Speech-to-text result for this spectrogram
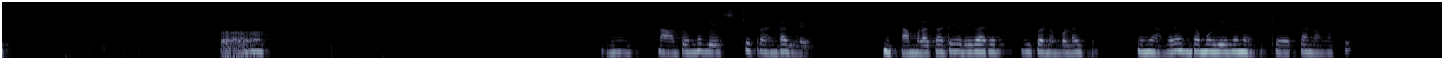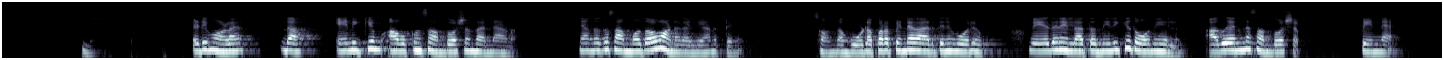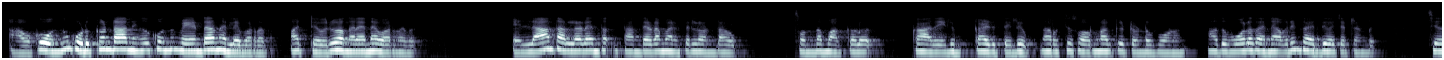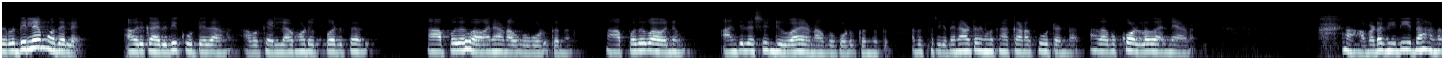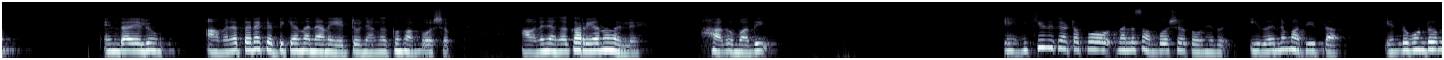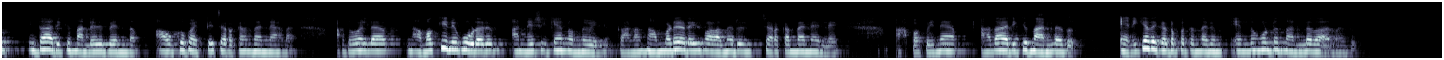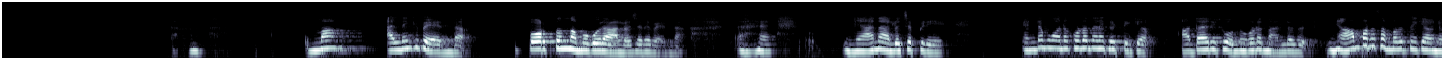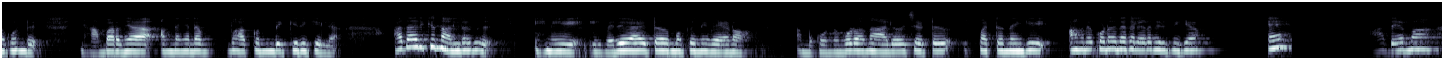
നാത്തൂന്റെ ബെസ്റ്റ് ഫ്രണ്ടല്ലേ നമ്മളെക്കാട്ടി അധികാരം ഈ പെണ്ണുമ്പിള്ളയ്ക്ക്. ഇനി അവരെന്താ മൊഴിയെന്നെ കേൾക്കാം നമുക്ക്. എടി മോളെ ഇതാ എനിക്കും അവൾക്കും സന്തോഷം തന്നെയാണ്. ഞങ്ങൾക്ക് സമ്മതവുമാണ് കല്യാണത്തിന്. സ്വന്തം കൂടപ്പറപ്പിന്റെ കാര്യത്തിന് പോലും വേദന ഇല്ലാത്തതെന്ന് എനിക്ക് തോന്നിയല്ലോ. അത് തന്നെ സന്തോഷം. പിന്നെ അവൾക്ക് ഒന്നും കൊടുക്കണ്ട നിങ്ങൾക്കൊന്നും വേണ്ട എന്നല്ലേ പറഞ്ഞത്. മറ്റവരും അങ്ങനെ തന്നെ പറഞ്ഞത്. എല്ലാം തള്ളയുടെയും ത- തന്തയുടെ മനസ്സിലുണ്ടാവും. സ്വന്തം മക്കൾ കാതയിലും കഴുത്തിലും നിറച്ച് സ്വർണമൊക്കെ ഇട്ടുകൊണ്ട് പോകണം അതുപോലെ തന്നെ അവരും കരുതി വെച്ചിട്ടുണ്ട്. ചെറുതിലെ മുതൽ അവർ കരുതി കൂട്ടിയതാണ്. അവൾക്ക് എല്ലാം കൂടെ ഇപ്പോഴത്തെ നാൽപ്പത് പവനാണ് അവൾക്ക് കൊടുക്കുന്നത്. നാൽപ്പത് പവനും അഞ്ച് ലക്ഷം രൂപയാണ് അവൾക്ക് കൊടുക്കുന്നത്. അത് സ്ത്രീധനായിട്ട് നിങ്ങൾക്ക് ആ കണക്ക് കൂട്ടണ്ട അത് അവൾക്കുള്ളത് തന്നെയാണ്. അവിടെ വിധി ഇതാണ്. എന്തായാലും അവനെ തന്നെ കെട്ടിക്കാൻ തന്നെയാണ് ഏറ്റവും ഞങ്ങൾക്കും സന്തോഷം. അവനെ ഞങ്ങൾക്ക് അറിയാവുന്നതല്ലേ അത് മതി. എനിക്കിത് കേട്ടപ്പോൾ നല്ല സന്തോഷമാണ് തോന്നിയത്. ഇത് തന്നെ മതിയിത്ത. എന്തുകൊണ്ടും ഇതായിരിക്കും നല്ലൊരു ബന്ധം. അവൾക്ക് പറ്റിയ തന്നെയാണ്. അതുമല്ല നമുക്കിനി കൂടുതലും അന്വേഷിക്കാനൊന്നുമില്ല. കാരണം നമ്മുടെ ഇടയിൽ വളർന്നൊരു ചെറുക്കൻ തന്നെയല്ലേ. അപ്പോൾ പിന്നെ അതായിരിക്കും നല്ലത്. എനിക്കത് കേട്ടപ്പോൾ തന്നാലും എന്തും കൊണ്ടും ഇത്. ഉമ്മ അല്ലെങ്കിൽ വേണ്ട. പുറത്തൊന്നും നമുക്കൊരു ആലോചന വേണ്ട. ഞാൻ ആലോചിച്ചപ്പോഴേ എന്റെ മോനെ കൊണ്ട് തന്നെ കെട്ടിക്കാം. അതായിരിക്കും ഒന്നും കൂടെ നല്ലത്. ഞാൻ പറഞ്ഞ് സമ്മതിപ്പിക്കാം അവനെ കൊണ്ട്. ഞാൻ പറഞ്ഞ അവനങ്ങനെ വാക്കൊന്നും ധിക്കരിക്കില്ല. അതായിരിക്കും നല്ലത്. ഇനി ഇവരായിട്ട് നമുക്ക് ഇനി വേണോ? നമുക്കൊന്നും കൂടെ ഒന്ന് ആലോചിച്ചിട്ട് പറ്റുന്നെങ്കിൽ അവനെ കൊണ്ട് തന്നെ കല്യാണം കഴിപ്പിക്കാം. ഏ? അതേമാ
